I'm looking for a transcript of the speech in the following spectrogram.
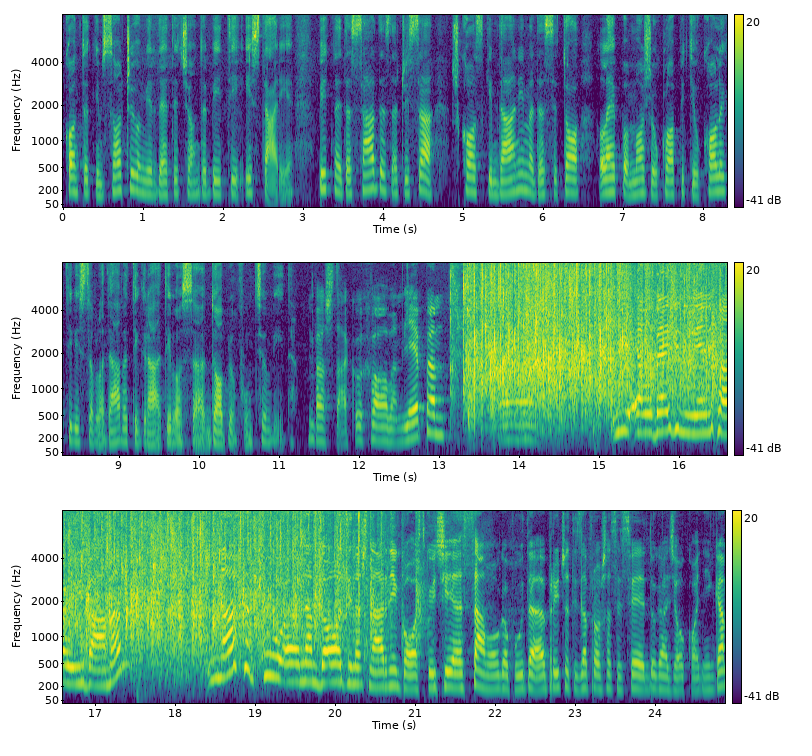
kontaktnim sočivom jer dete će onda biti i starije. Bitno je da sada, znači sa školskim danima, da se to lepo može uklopiti u kolektiv i savladavati gradivo sa dobrom funkcijom vida. Baš tako. Hvala vam lijepa. I evo Bežinu i kao i vama. U nastavku e, nam dolazi naš naredni gost koji će sam ovoga puta pričati zapravo šta se sve događa oko njega.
